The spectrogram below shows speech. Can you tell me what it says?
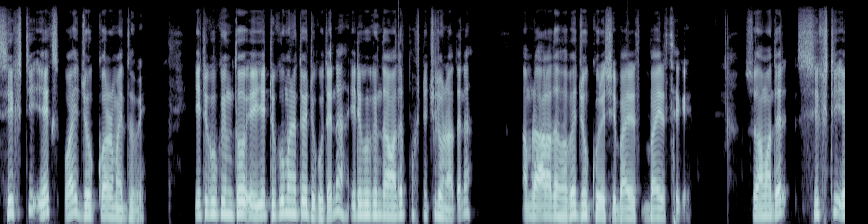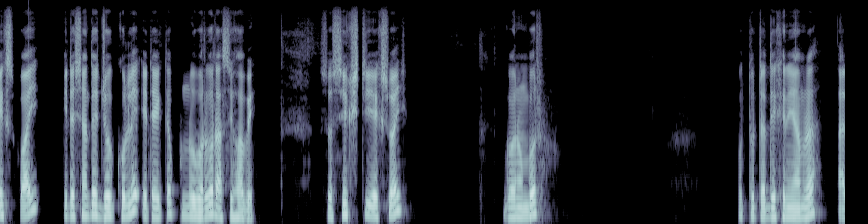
সিক্সটি এক্স ওয়াই যোগ করার মাধ্যমে। এটুকু কিন্তু এই এটুকু মানে তো এটুকু, তাই না? এটুকু কিন্তু আমাদের প্রশ্নে ছিল না, তাই না? আমরা আলাদাভাবে যোগ করেছি বাইরের বাইরের থেকে। সো আমাদের সিক্সটি এক্স ওয়াই এটার সাথে যোগ করলে এটা একটা পূর্ণবর্গ রাশি হবে। সো সিক্সটি এক্স ওয়াই গ নম্বর। উত্তরটা দেখে নিই আমরা। আর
